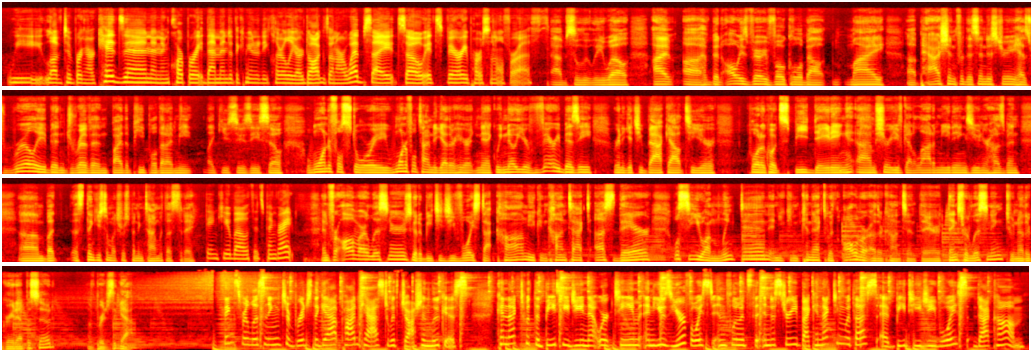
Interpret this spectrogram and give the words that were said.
we love to bring our kids in and incorporate them into the community. Clearly, our dogs on our website. So it's very personal for us. Absolutely. Well, I uh, have been always very vocal about my uh, passion for this industry has really been driven by the people that I meet like you, Susie. So, wonderful story, wonderful time together here at NIC. We know you're very busy. We're going to get you back out to your quote unquote speed dating. I'm sure you've got a lot of meetings, you and your husband. Um, but uh, thank you so much for spending time with us today. Thank you both. It's been great. And for all of our listeners, go to btgvoice.com. You can contact us there. We'll see you on LinkedIn and you can connect with all of our other content there. Thanks for listening to another great episode of Bridge the Gap. Thanks for listening to Bridge the Gap podcast with Josh and Lucas. Connect with the BTG Network team and use your voice to influence the industry by connecting with us at btgvoice.com.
